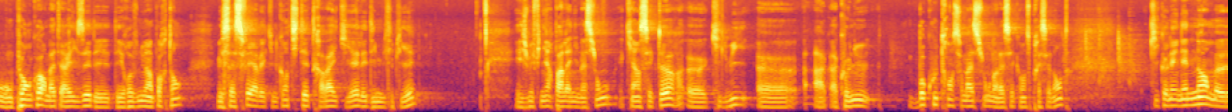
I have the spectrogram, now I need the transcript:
où on peut encore matérialiser des, revenus importants, mais ça se fait avec une quantité de travail qui, elle, est démultipliée. Et je vais finir par l'animation, qui est un secteur euh, qui, lui, a, connu beaucoup de transformations dans la séquence précédente qui connaît une énorme,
